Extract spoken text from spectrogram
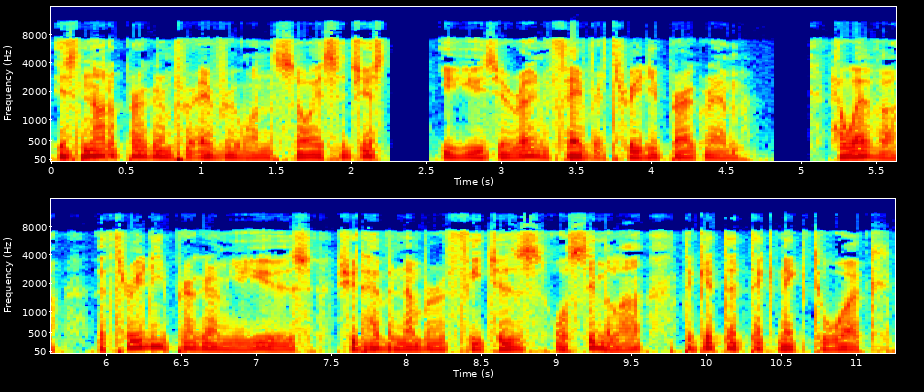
Is not a program for everyone, so I suggest you use your own favorite 3D program. However, the 3D program you use should have a number of features or similar to get the technique to work.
